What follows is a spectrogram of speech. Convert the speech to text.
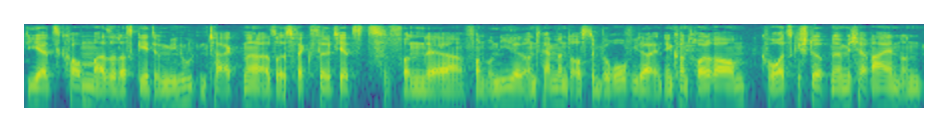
die jetzt kommen. Also das geht im Minutentakt. Ne? Also es wechselt jetzt von der von O'Neill und Hammond aus dem Büro wieder in den Kontrollraum. Kowalski stirbt nämlich herein und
